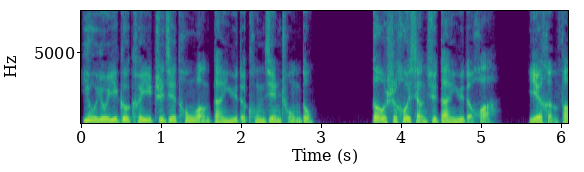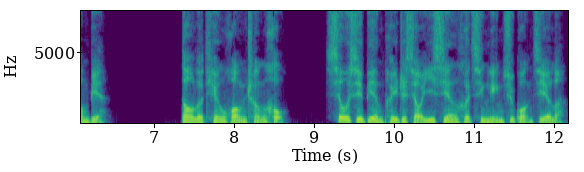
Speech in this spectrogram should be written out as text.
又有一个可以直接通往丹域的空间虫洞，到时候想去丹域的话也很方便。到了天皇城后，萧协便陪着小医仙和青灵去逛街了。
